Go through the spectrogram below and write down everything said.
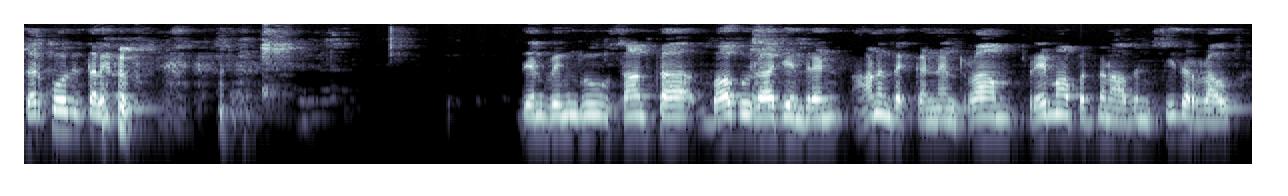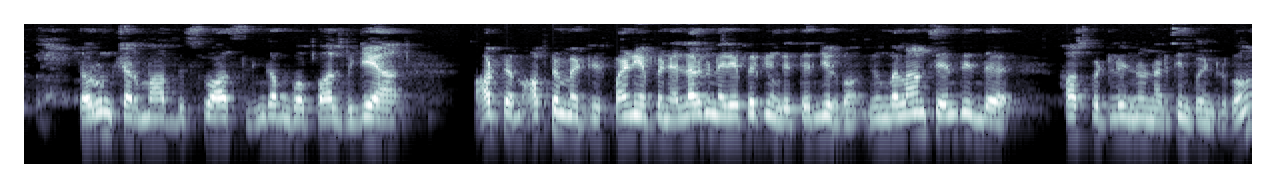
தற்போது தலைவர் தென் வெங்கு சாந்தா பாபு ராஜேந்திரன் ஆனந்த கண்ணன் ராம் பிரேமா பத்மநாபன் ஸ்ரீதர் ராவ் தருண் சர்மா பிஸ்வாஸ் லிங்கம் கோபால் விஜயா ஆட்டம் ஆப்டோமெட்ரிஸ்ட் பழனியப்பன் எல்லாருக்கும் நிறைய பேருக்கு இங்கே தெரிஞ்சிருக்கோம். இவங்கெல்லாம் சேர்ந்து இந்த ஹாஸ்பிட்டலில் இன்னும் நடத்தின்னு போயிட்டுருக்கோம்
